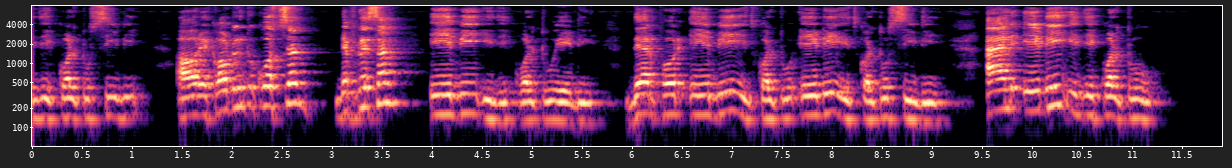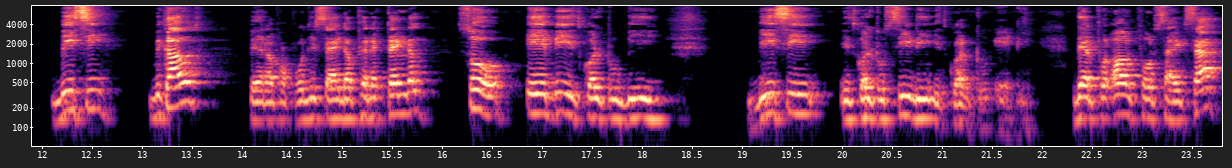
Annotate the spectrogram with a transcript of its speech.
is equal to C D और according to question definition A B is equal to A D therefore A B is equal to A D is equal to C D and AD is equal to BC because pair of opposite side of a rectangle. so ab is equal to b bc is equal to cd is equal to ad therefore, all four sides are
